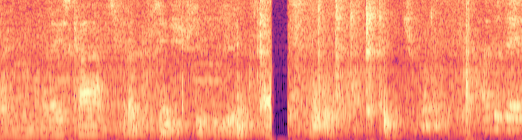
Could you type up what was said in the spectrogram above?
wir não reis kaas, francos, Also der.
